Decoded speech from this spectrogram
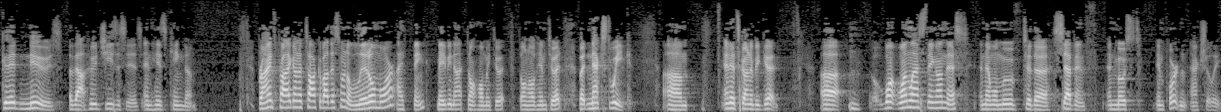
good news about who Jesus is and his kingdom. Brian's probably going to talk about this one a little more, I think. Maybe not. Don't hold me to it. Don't hold him to it. But next week. Um, and it's going to be good. Uh, one, last thing on this, and then we'll move to the seventh and most important, actually,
